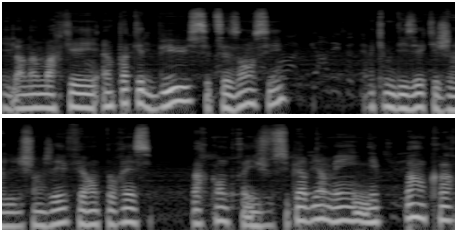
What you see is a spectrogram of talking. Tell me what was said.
Il en a marqué un paquet de buts cette saison aussi. A qui me disait que j'allais le changer. Ferran Torres, par contre, il joue super bien, mais il n'est pas encore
